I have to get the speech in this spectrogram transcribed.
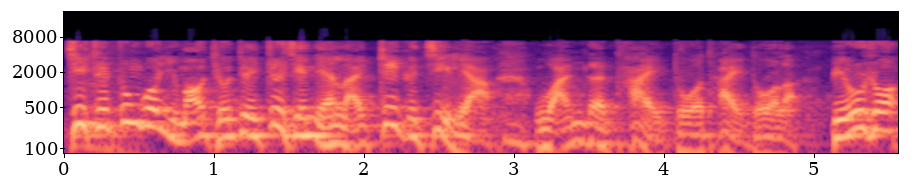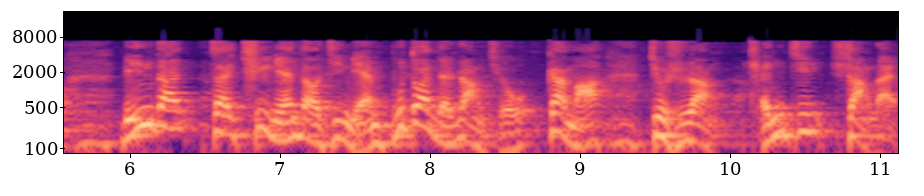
其实中国羽毛球队这些年来这个伎俩玩的太多太多了。比如说林丹在去年到今年不断的让球，干嘛？就是让陈金上来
